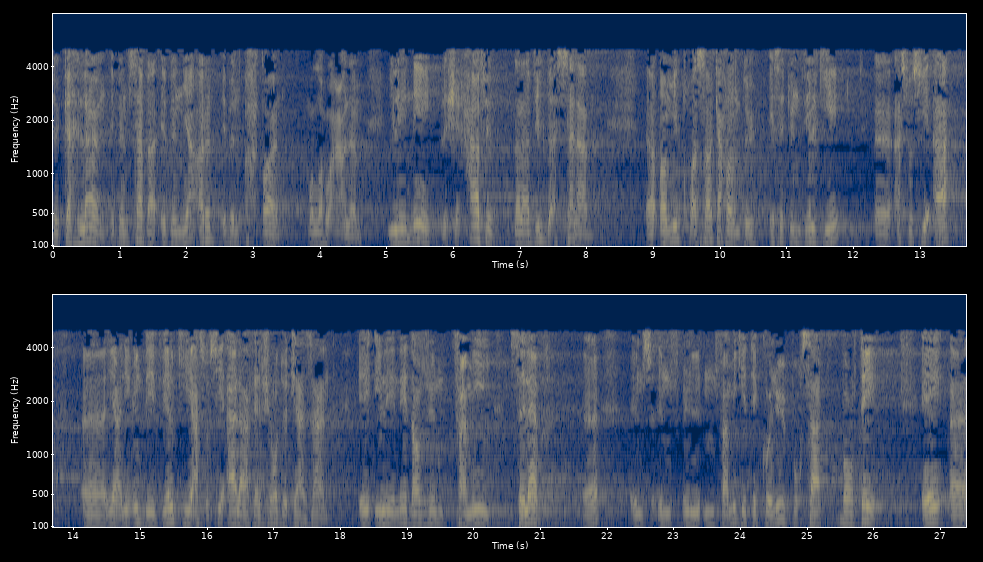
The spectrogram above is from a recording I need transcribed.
de Kahlan ibn Saba ibn Ya'rib ibn Qahtan. Il est né, le Cheikh Hafid, dans la ville de As-Salam euh, en 1342. Et c'est une ville qui est euh, associée à, euh, il y a une des villes qui est associée à la région de Jazan. Et il est né dans une famille célèbre, hein, une, une, famille qui était connue pour sa bonté. Et euh,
